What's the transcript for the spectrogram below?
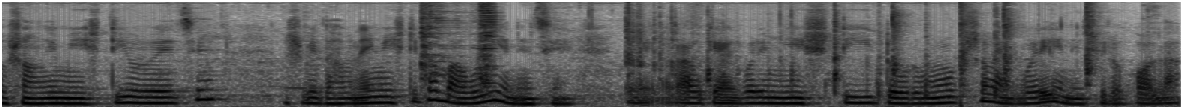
ওর সঙ্গে মিষ্টিও রয়েছে অসুবিধা হবে না। এই মিষ্টিটা বাবুই এনেছে। কালকে একবারে মিষ্টি, তরমুজ সব একবারেই এনেছিল, কলা।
